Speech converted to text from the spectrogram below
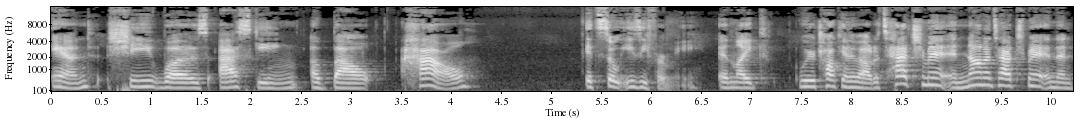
and she was asking about how it's so easy for me. And like we were talking about attachment and non attachment. And then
